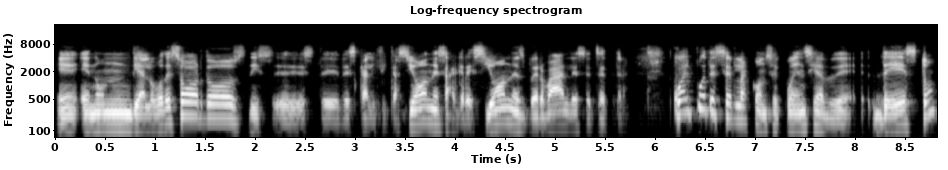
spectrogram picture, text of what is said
en un diálogo de sordos, este, descalificaciones, agresiones verbales, etcétera. ¿Cuál puede ser la consecuencia de, de esto?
